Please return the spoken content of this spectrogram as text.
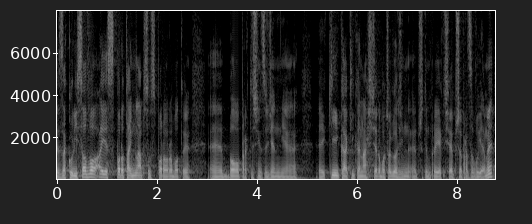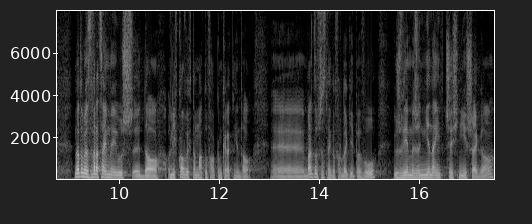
y, zakulisowo, a jest sporo timelapsów, sporo roboty, y, bo praktycznie codziennie kilka, kilkanaście roboczogodzin y, przy tym projekcie przepracowujemy. Natomiast wracajmy już do oliwkowych tematów, a konkretnie do bardzo wczesnego Forda GPW. Już wiemy, że nie najwcześniejszego,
